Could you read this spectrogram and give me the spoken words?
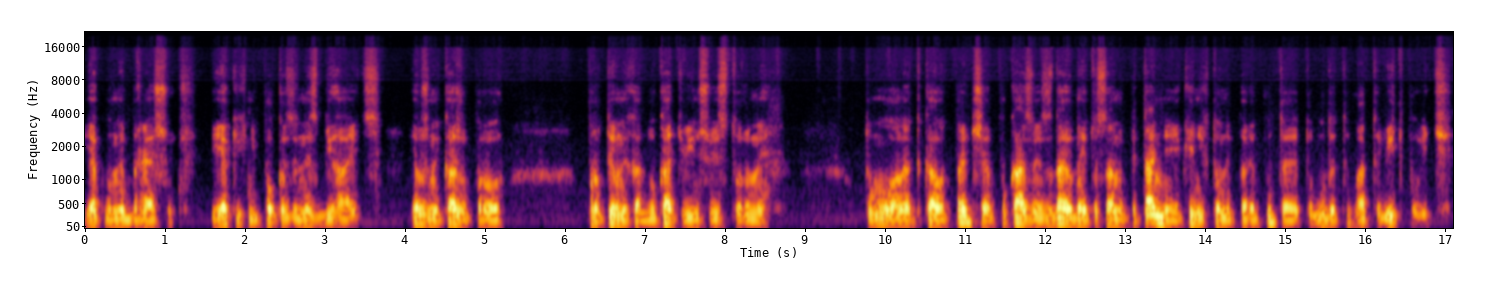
як вони брешуть і як їхні покази не збігаються. Я вже не кажу про противних адвокатів іншої сторони. Тому, але така от притча показує, задає одне і те саме питання, яке ніхто не перепутає, то будете мати відповідь.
